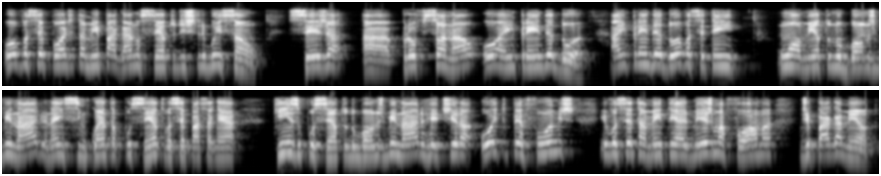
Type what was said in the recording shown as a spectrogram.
ou você pode também pagar no centro de distribuição, seja a profissional ou a empreendedor. A empreendedor você tem um aumento no bônus binário, né, em 50%, você passa a ganhar 15% do bônus binário, retira 8 perfumes e você também tem a mesma forma de pagamento.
